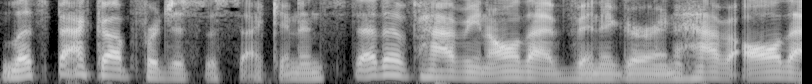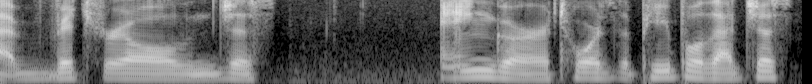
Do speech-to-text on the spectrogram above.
let's back up for just a second. Instead of having all that vinegar and have all that vitriol and just anger towards the people that just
